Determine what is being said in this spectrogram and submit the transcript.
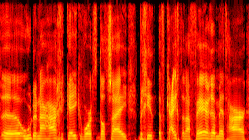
eh, hoe er naar haar gekeken wordt... dat zij begint, krijgt een affaire met haar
